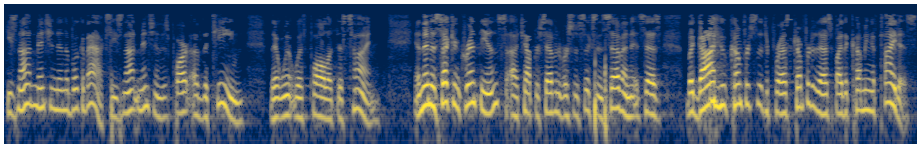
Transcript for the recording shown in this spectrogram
he's not mentioned in the book of Acts. He's not mentioned as part of the team that went with Paul at this time. And then in 2 Corinthians uh, chapter 7 verses 6 and 7 it says, "But God who comforts the depressed comforted us by the coming of Titus,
